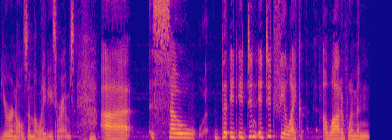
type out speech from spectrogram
urinals in the ladies' rooms. Uh, so, but it, it didn't, it did feel like a lot of women,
